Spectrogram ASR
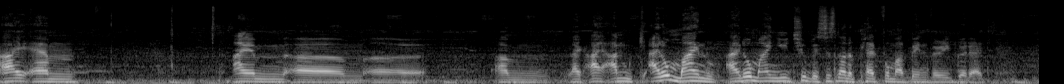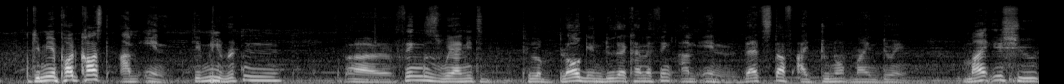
I am, I am. Um, uh, um, like I, I'm I don't mind I don't mind YouTube. It's just not a platform I've been very good at. Give me a podcast, I'm in. Give me written uh, things where I need to pull a blog and do that kind of thing, I'm in. That stuff I do not mind doing. My issue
